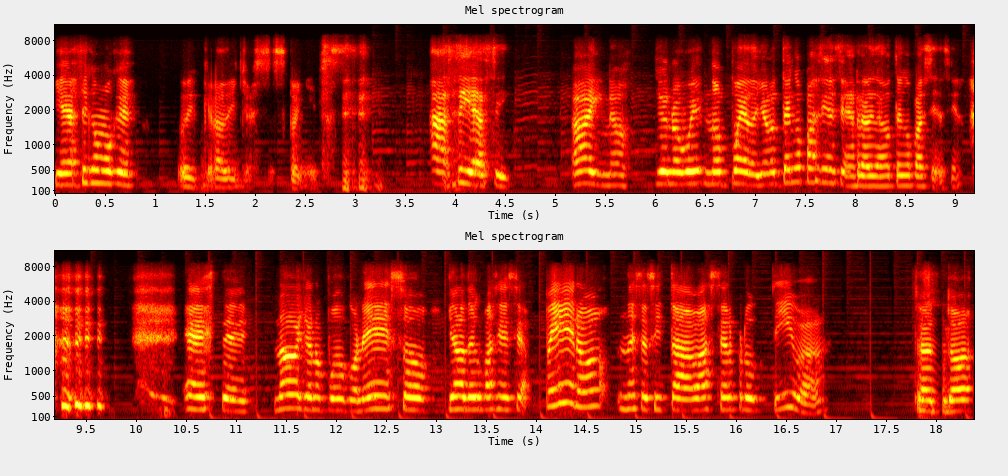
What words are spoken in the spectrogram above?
y era así como que, uy, que lo dicho esas coñitas. Así, así. Ay, no, yo no voy, no puedo, yo no tengo paciencia, en realidad no tengo paciencia. este, no, yo no puedo con eso, yo no tengo paciencia, pero necesitaba ser productiva. Sobre todo,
